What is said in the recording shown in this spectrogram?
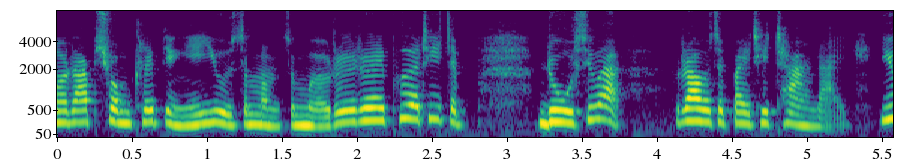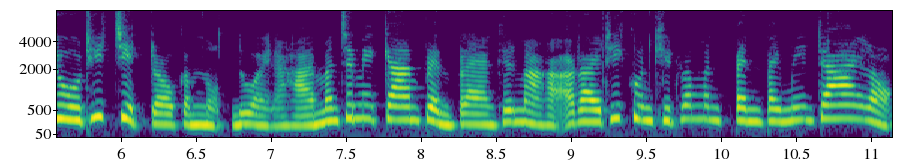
มารับชมคลิปอย่างนี้อยู่สม่ำเสมอเรื่อย ๆ เพื่อที่จะดูซิว่า เราจะไปทิศทางใด อยู่ที่จิตเรากำหนดด้วยนะคะ มันจะมีการเปลี่ยนแปลงขึ้นมาค่ะ อะไรที่คุณคิดว่ามันเป็นไปไม่ได้หรอก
